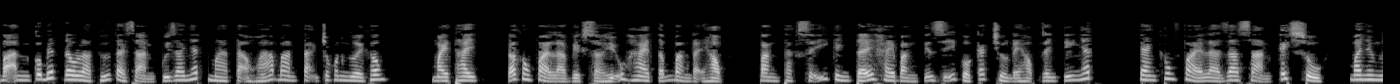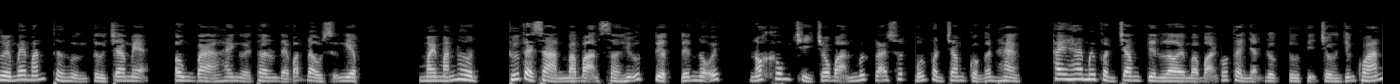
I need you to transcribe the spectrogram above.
bạn có biết đâu là thứ tài sản quý giá nhất mà tạo hóa ban tặng cho con người không? May thay, đó không phải là việc sở hữu hai tấm bằng đại học, bằng thạc sĩ kinh tế hay bằng tiến sĩ của các trường đại học danh tiếng nhất, càng không phải là gia sản cách xù mà nhiều người may mắn thừa hưởng từ cha mẹ, ông bà hay người thân để bắt đầu sự nghiệp. May mắn hơn, thứ tài sản mà bạn sở hữu tuyệt đến nỗi nó không chỉ cho bạn mức lãi suất 4% của ngân hàng hay 20% tiền lời mà bạn có thể nhận được từ thị trường chứng khoán.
